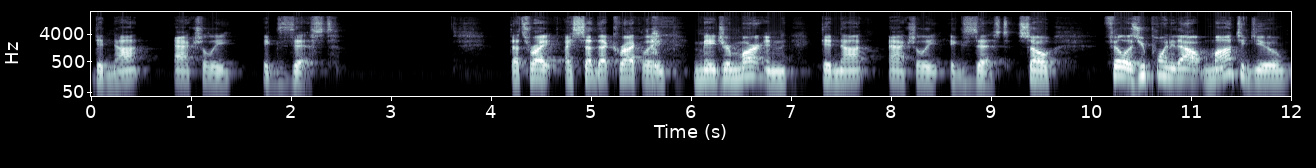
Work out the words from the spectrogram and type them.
did not actually exist. That's right. I said that correctly. Major Martin did not actually exist. So, Phil, as you pointed out, Montagu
